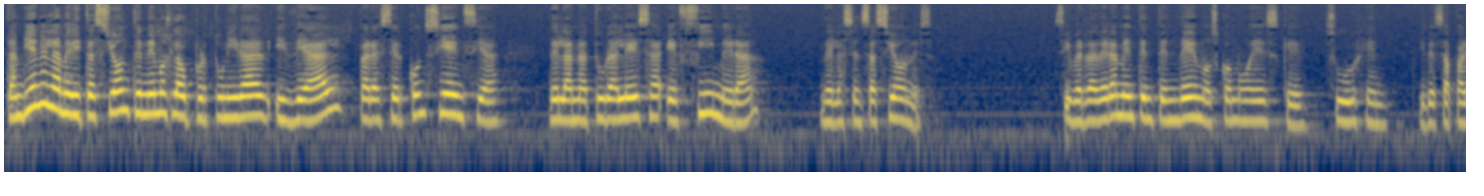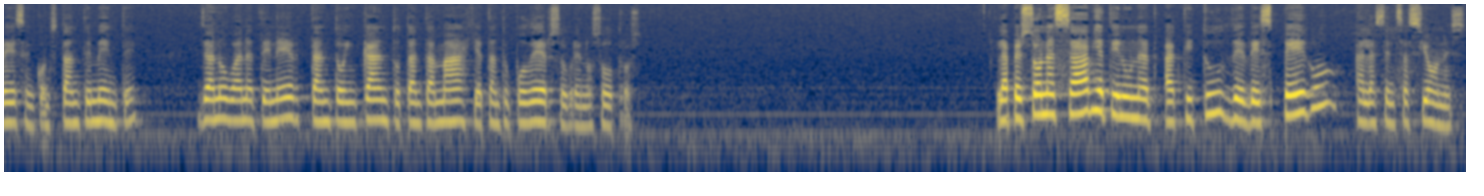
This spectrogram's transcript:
También en la meditación tenemos la oportunidad ideal para hacer conciencia de la naturaleza efímera de las sensaciones. Si verdaderamente entendemos cómo es que surgen y desaparecen constantemente, ya no van a tener tanto encanto, tanta magia, tanto poder sobre nosotros. La persona sabia tiene una actitud de despego a las sensaciones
